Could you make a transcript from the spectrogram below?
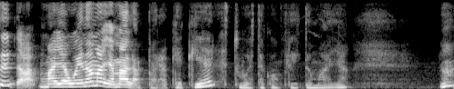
estaba, Maya buena, Maya mala. ¿Para qué quieres tú este conflicto, Maya? ¿Ah?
